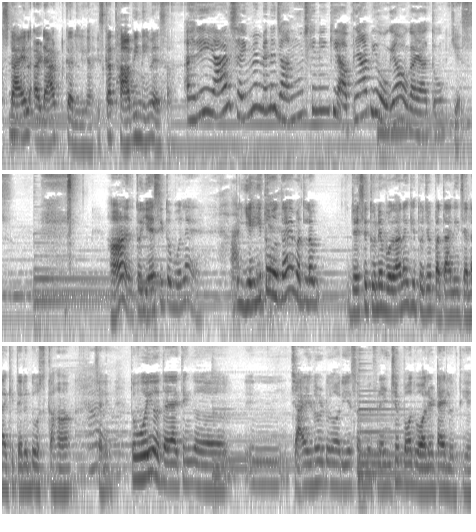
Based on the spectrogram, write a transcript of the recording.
स्टाइल अडेप्ट कर लिया। इसका था भी नहीं वैसा। अरे यार सही में मैंने जानबूझ के नहीं किया अपने आप ही हो गया होगा या तो। यस हाँ तो यस ही तो बोला है। हाँ, तो यही तो होता है मतलब जैसे तूने बोला ना कि तुझे पता नहीं चला कि तेरे दोस्त कहाँ हाँ। चले। तो वही होता है आई थिंक चाइल्डहुड और ये सब में फ्रेंडशिप बहुत वॉलेटाइल होती है।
